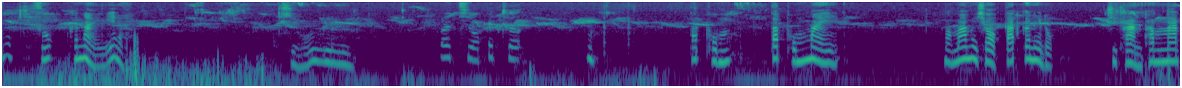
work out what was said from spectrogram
นี่ซุกแค่ไหนอะเขียวอยู่เลยว่าเขียวไปเถอะตัดผม ตัดผมใหม่มาม่าไม่ชอบตัดก็นี่ดอกขี้ขานทำนัด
